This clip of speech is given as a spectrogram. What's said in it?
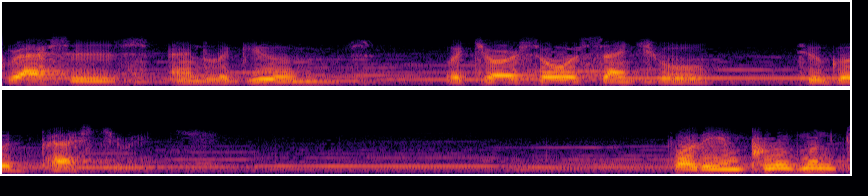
grasses and legumes, which are so essential to good pasturage, for the improvement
